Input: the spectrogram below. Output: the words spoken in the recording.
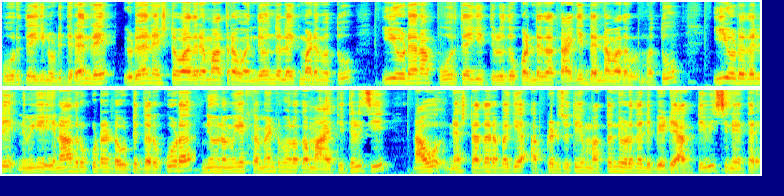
ಪೂರ್ತಿಯಾಗಿ ನೋಡಿದ್ದೀರಿ. ಅಂದ್ರೆ ವಿಡಿಯೋನ ಇಷ್ಟವಾದರೆ ಮಾತ್ರ ಒಂದೇ ಒಂದು ಲೈಕ್ ಮಾಡಿ ಮತ್ತು ಈ ವಿಡಿಯೋನ ಪೂರ್ತಿಯಾಗಿ ತಿಳಿದುಕೊಂಡಿದ್ದಕ್ಕಾಗಿ ಧನ್ಯವಾದಗಳು. ಮತ್ತು ಈ ವಿಡಿಯೋದಲ್ಲಿ ನಿಮಗೆ ಏನಾದರೂ ಕೂಡ ಡೌಟ್ ಇದ್ದರೂ ಕೂಡ ನೀವು ನಮಗೆ ಕಮೆಂಟ್ ಮೂಲಕ ಮಾಹಿತಿ ತಿಳಿಸಿ, ನಾವು ನೆಕ್ಸ್ಟ್ ಅದರ ಬಗ್ಗೆ ಅಪ್ಡೇಟ್ ಜೊತೆಗೆ ಮತ್ತೊಂದು ವಿಡಿಯೋದಲ್ಲಿ ಭೇಟಿ ಆಗ್ತೀವಿ ಸ್ನೇಹಿತರೆ.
